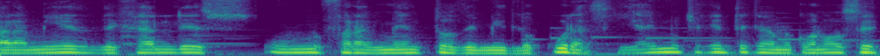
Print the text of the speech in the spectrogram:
para mí es dejarles un fragmento de mis locuras. Y hay mucha gente que me conoce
